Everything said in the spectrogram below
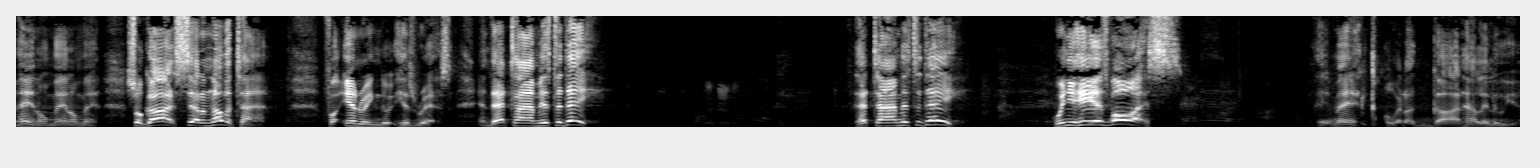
Man, oh man, oh man. So God set another time for entering his rest, and that time is today. That time is today when you hear his voice. Amen. Glory to God. Hallelujah.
